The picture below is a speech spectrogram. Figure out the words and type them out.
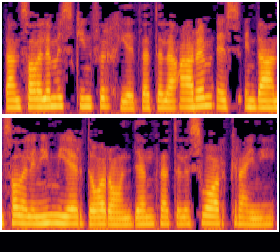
dan zal hulle misschien vergeet dat hulle arm is en dan zal hulle niet meer daaraan denk dat hulle zwaar krijgt. nie.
